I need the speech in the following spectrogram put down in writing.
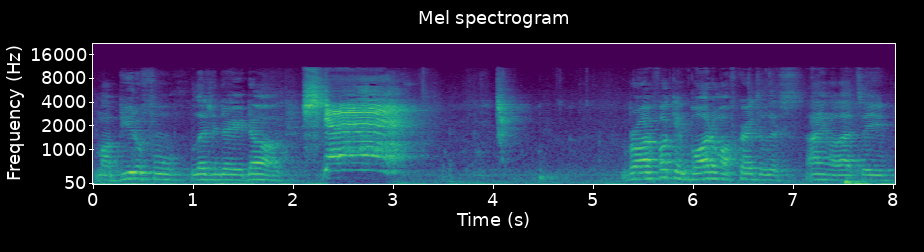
my beautiful legendary dog. Skitty! Bro, I fucking bought him off Craigslist. I ain't gonna lie to you.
